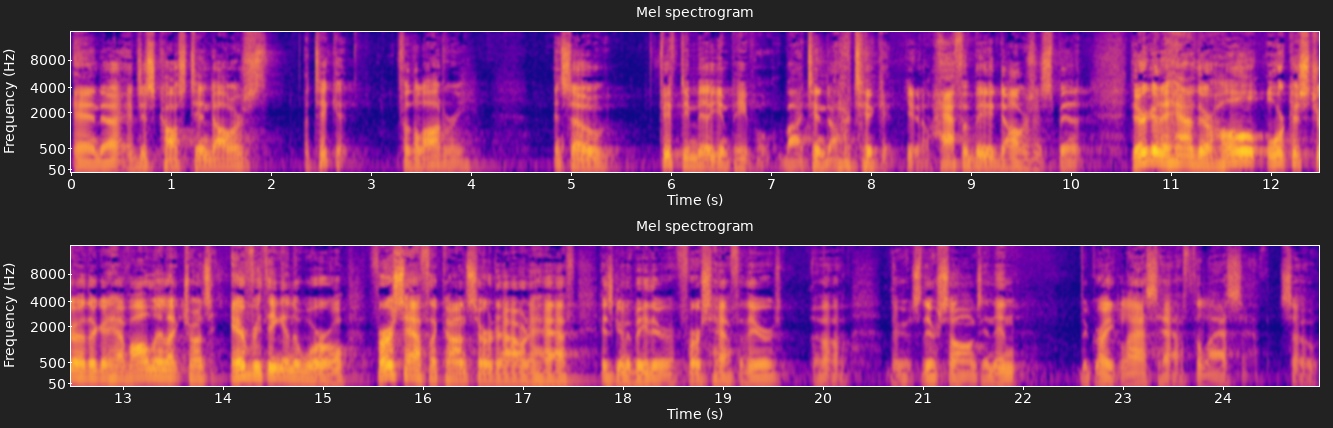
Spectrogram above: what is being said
And uh, it just costs $10 a ticket for the lottery. And so 50 million people buy a $10 ticket. You know, half a billion dollars is spent. They're going to have their whole orchestra, they're going to have all the electrons, everything in the world First half of the concert, an hour and a half, is going to be their first half of their, uh, their, their songs, and then the great last half, the last half. So,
